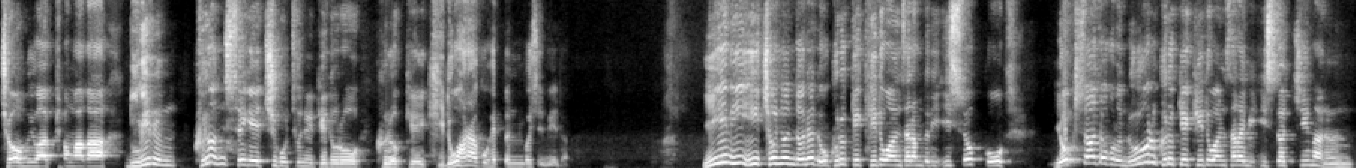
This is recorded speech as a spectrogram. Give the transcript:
정의와 평화가 누리는 그런 세계 지구촌이 되도록 그렇게 기도하라고 했던 것입니다. 이미 2000년 전에도 그렇게 기도한 사람들이 있었고 역사적으로 늘 그렇게 기도한 사람이 있었지만은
